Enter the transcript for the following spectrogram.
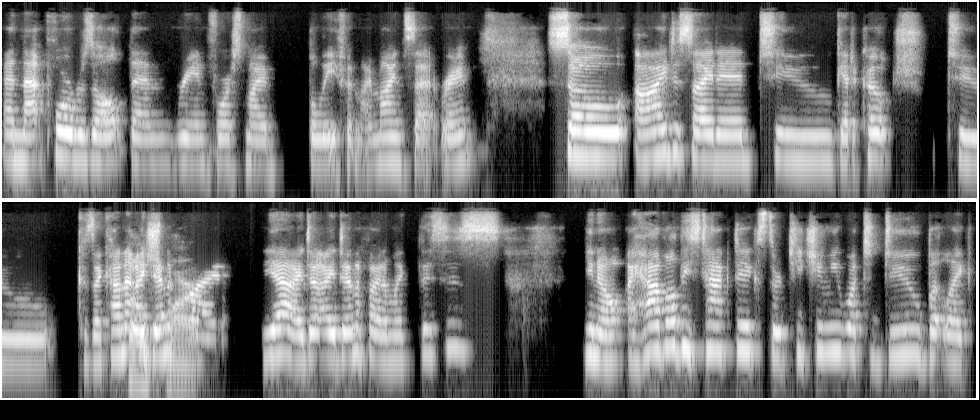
And that poor result then reinforced my belief in my mindset, right? So I decided to get a coach to, because I kind of identified, smart. yeah, I d- identified, I'm like, this is, you know, I have all these tactics, they're teaching me what to do, but like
